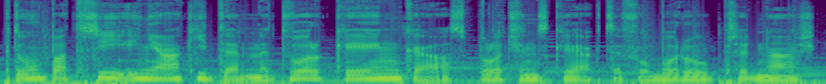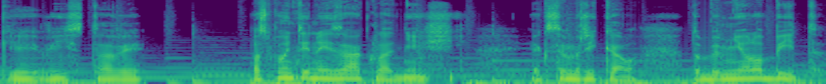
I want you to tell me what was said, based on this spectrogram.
K tomu patří i nějaký ten networking a společenské akce v oboru, přednášky, výstavy. Aspoň ty nejzákladnější. Jak jsem říkal, to by mělo být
